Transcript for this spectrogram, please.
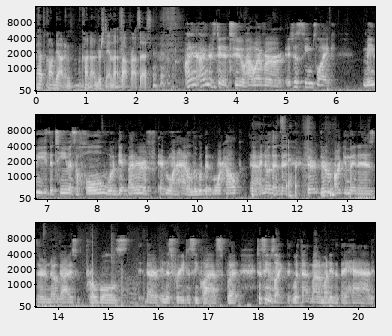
have calmed down and kind of understand that thought process. I, I understand it too. However, it just seems like maybe the team as a whole would get better if everyone had a little bit more help. And I know that, that their their argument is there are no guys with Pro Bowls that are in this free agency class, but it just seems like with that amount of money that they had.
